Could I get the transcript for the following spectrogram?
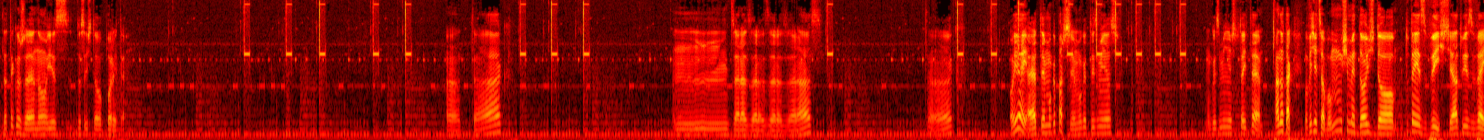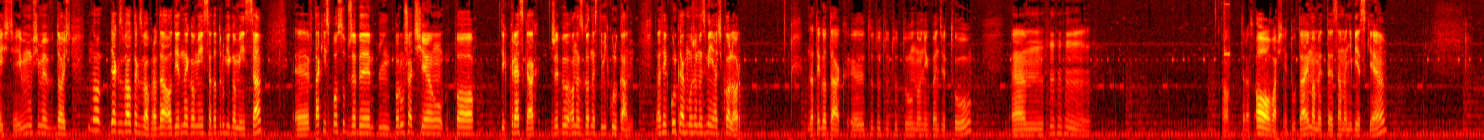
Dlatego, że no jest dosyć to poryte. A tak. Mm, zaraz, zaraz, zaraz, zaraz. Tak. Ojej, a ja tutaj mogę, patrzcie, mogę tutaj zmieniać... Mogę zmieniać tutaj te... A no tak, bo wiecie co, bo my musimy dojść do... Tutaj jest wyjście, a tu jest wejście i my musimy dojść, no jak zwał, tak zwał, prawda? Od jednego miejsca do drugiego miejsca e, w taki sposób, żeby mm, poruszać się po tych kreskach, żeby były one zgodne z tymi kulkami. Na tych kulkach możemy zmieniać kolor, Dlatego tak, y, tu, tu, tu, tu, tu, no niech będzie tu. Em, hmm, hmm, hmm. Teraz, o właśnie, tutaj mamy te same niebieskie.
